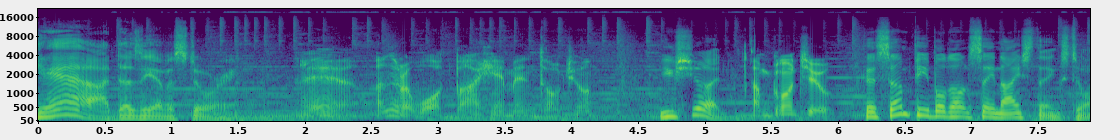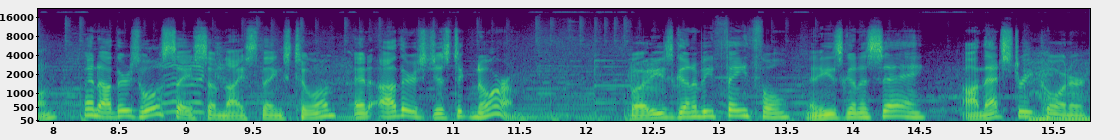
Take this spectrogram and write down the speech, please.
Yeah. Does he have a story? Yeah, I'm gonna walk by him and talk to him. You should. I'm going to. Because some people don't say nice things to him, and others will say some nice things to him, and others just ignore him. But he's going to be faithful, and he's going to say, on that street corner,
